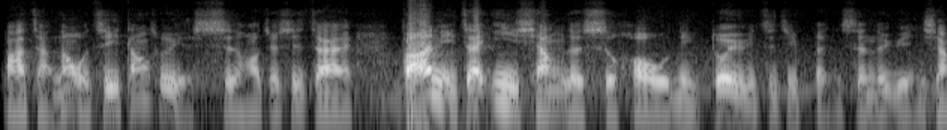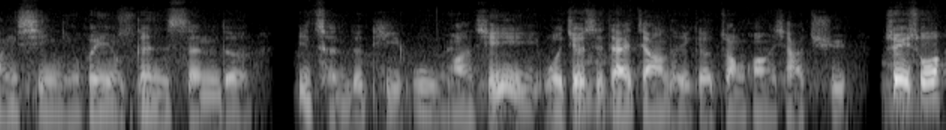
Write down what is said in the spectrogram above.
发展。那我自己当初也是哈，就是在反而你在异乡的时候，你对于自己本身的原乡性，你会有更深的一层的体悟哈。其实我就是在这样的一个状况下去，所以说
